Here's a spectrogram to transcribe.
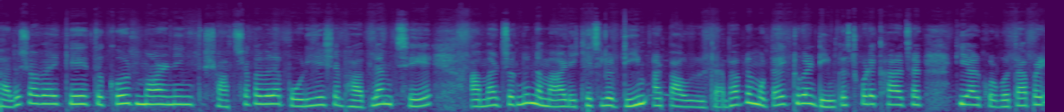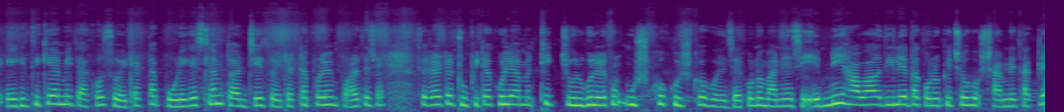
হ্যালো সবাইকে, তো গুড মর্নিং তো সাত সকালবেলা পড়িয়ে এসে ভাবলাম যে আমার জন্য না মা রেখেছিল ডিম আর পাউরুটিটা। ভাবলাম ওটা একটুখানি ডিম টোস্ট করে খাওয়া যাক, কী আর করব? তারপর একদিকে আমি দেখো সোয়েটারটা পরে গেছিলাম তার যে সোয়েটারটা পরে আমি পরাতে চাই সোয়েটারটা টুপিটা খুলে আমার ঠিক চুলগুলো এরকম উস্কো খুস্কো হয়ে যায়। কোনো মানে আছে, এমনি হাওয়া দিলে বা কোনো কিছু সামনে থাকলে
